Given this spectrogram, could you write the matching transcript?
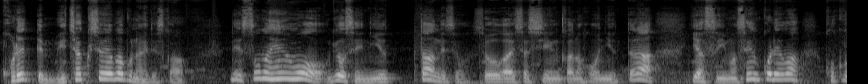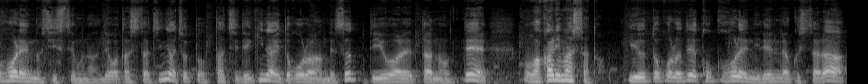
これってめちゃくちゃやばくないですか？でその辺を行政に言ってたんですよ。障害者支援課の方に言ったら「いやすいません。これは国保連のシステムなんで私たちにはちょっとタッチできないところなんです」って言われたので「分かりました」というところで国保連に連絡したら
